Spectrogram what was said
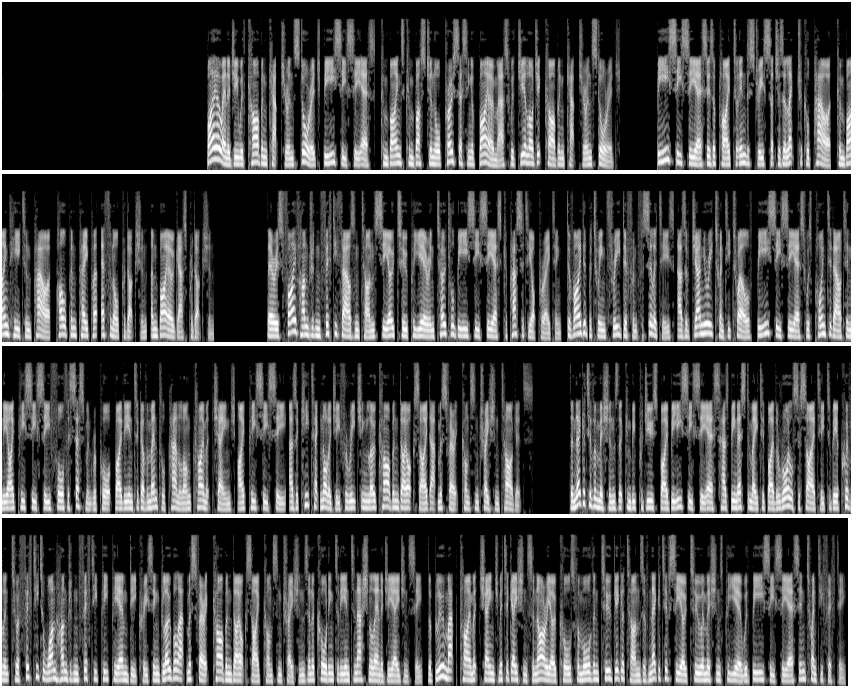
Bioenergy with carbon capture and storage BECCS, combines combustion or processing of biomass with geologic carbon capture and storage. BECCS is applied to industries such as electrical power, combined heat and power, pulp and paper, ethanol production, and biogas production. There is 550,000 tons CO2 per year in total BECCS capacity operating, divided between three different facilities. As of January 2012, BECCS was pointed out in the IPCC Fourth Assessment Report by the Intergovernmental Panel on Climate Change (IPCC) as a key technology for reaching low carbon dioxide atmospheric concentration targets. The negative emissions that can be produced by BECCS has been estimated by the Royal Society to be equivalent to a 50 to 150 ppm decrease in global atmospheric carbon dioxide concentrations and according to the International Energy Agency, the Blue Map climate change mitigation scenario calls for more than 2 gigatons of negative CO2 emissions per year with BECCS in 2050.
